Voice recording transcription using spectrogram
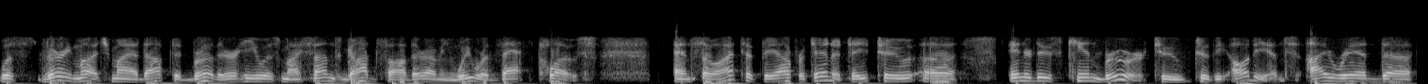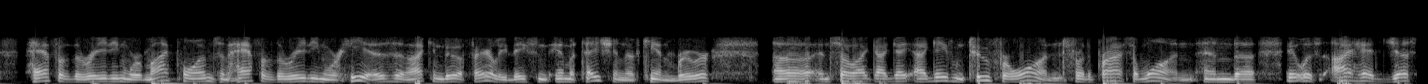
was very much my adopted brother. He was my son's godfather. I mean, we were that close. And so I took the opportunity to uh, introduced Ken Brewer to to the audience. I read uh, half of the reading were my poems, and half of the reading were his, and I can do a fairly decent imitation of Ken Brewer. Uh, and so I, I, gave, I gave him two for one for the price of one, and uh, it was I had just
